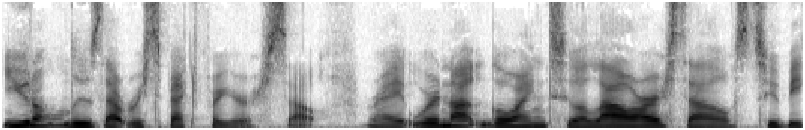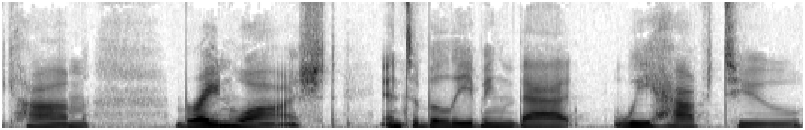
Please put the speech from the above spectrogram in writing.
you don't lose that respect for yourself, right? We're not going to allow ourselves to become brainwashed into believing that we have to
